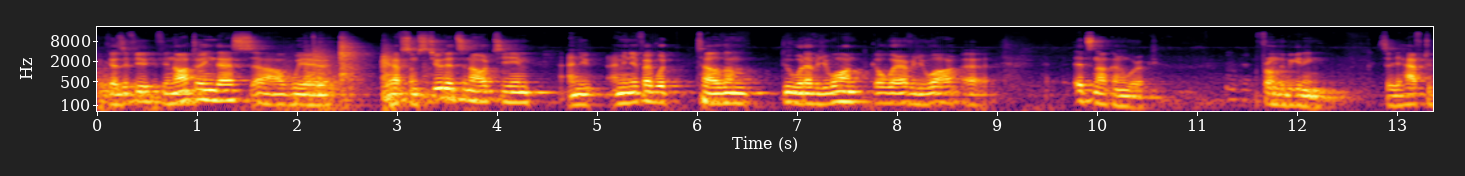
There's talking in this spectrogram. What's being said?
Because if, you, if you're not doing this, uh, we're, we have some students in our team, and you, I mean, if I would tell them, do whatever you want, go wherever you are, uh, it's not going to work from the beginning. So you have to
